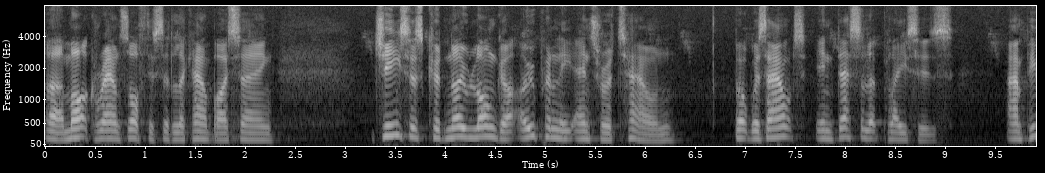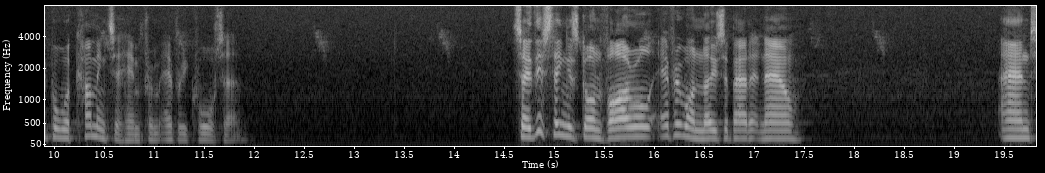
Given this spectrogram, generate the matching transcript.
Uh, Mark rounds off this little account by saying, Jesus could no longer openly enter a town, but was out in desolate places, and people were coming to him from every quarter. So this thing has gone viral. Everyone knows about it now. And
